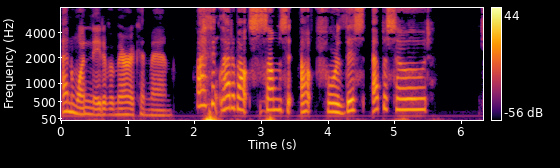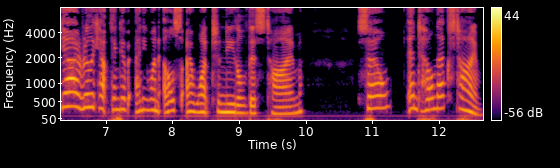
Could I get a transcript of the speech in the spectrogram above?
and 1 Native American man. I think that about sums it up for this episode. Yeah, I really can't think of anyone else I want to needle this time. So, until next time.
